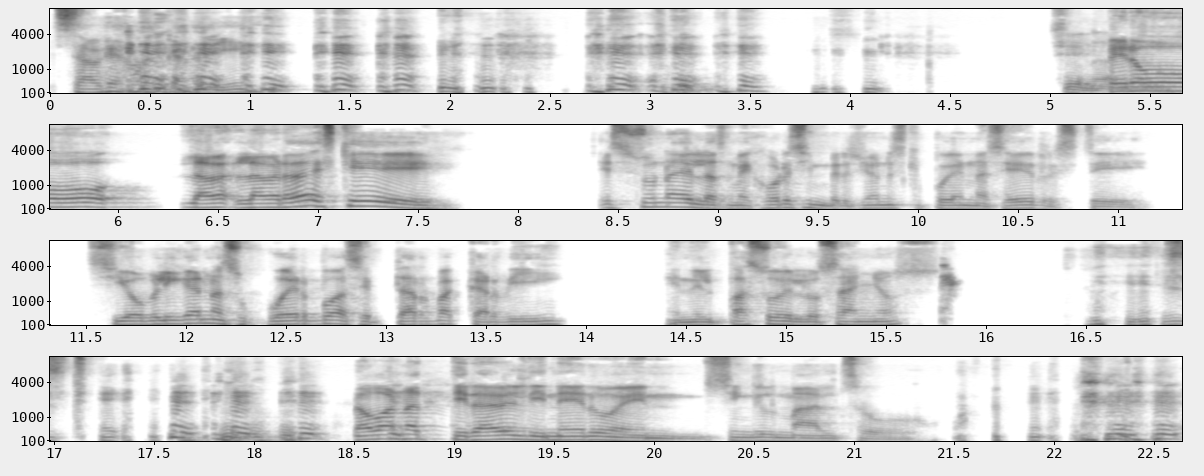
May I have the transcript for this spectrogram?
sabe a Bacardí. Sí. Pero la, la verdad es que es una de las mejores inversiones que pueden hacer. Este, si obligan a su cuerpo a aceptar Bacardí en el paso de los años, este, no van a tirar el dinero en single malts o...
